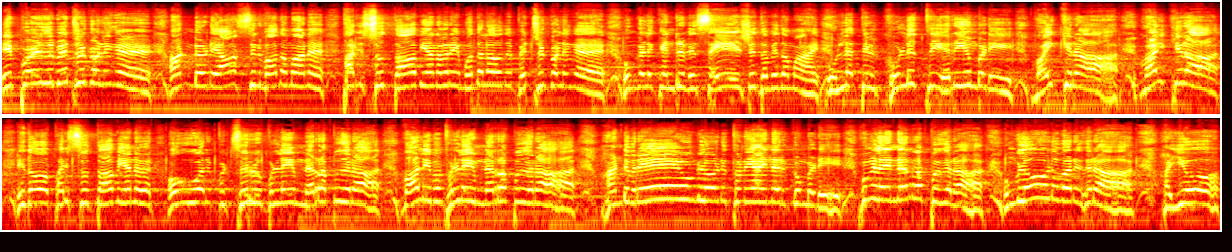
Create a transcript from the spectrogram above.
இப்பொழுது பெற்றுக்கொள்ளுங்க ஆண்டோடைய ஆசீர்வாதமான பரிசுத்தாவியானவரை முதலாவது பெற்றுக்கொள்ளுங்க. உங்களுக்கு என்று விசேஷித்த விதமாய் உள்ளத்தில் கொளுத்து எரியும்படி வைக்கிறார் வைக்கிறார் இதோ பரிசுத்தாவியானவர் ஒவ்வொரு சிறு பிள்ளையும் நிரப்புகிறார் வாலிப பிள்ளையும் நிரப்புகிறார். ஆண்டவரே உங்களோட துணையாய் நிற்கும்படி உங்களை நிரப்புகிறார். உங்களோடு வருகிறார். ஐயோ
